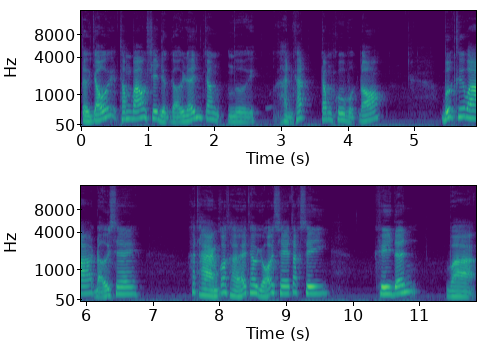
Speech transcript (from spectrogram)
từ chối, thông báo sẽ được gửi đến cho người hành khách trong khu vực đó. Bước thứ ba, đợi xe. Khách hàng có thể theo dõi xe taxi khi đến và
